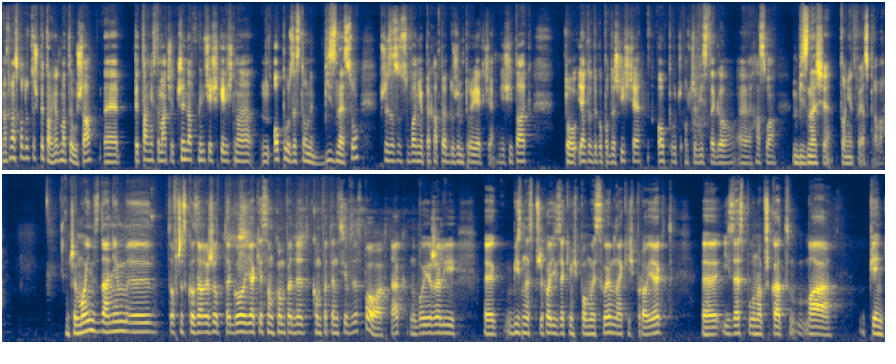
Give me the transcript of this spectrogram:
Natomiast padło też pytanie od Mateusza. E, Pytanie w temacie, czy natknęliście się kiedyś na opór ze strony biznesu przy zastosowaniu PHP w dużym projekcie? Jeśli tak, to jak do tego podeszliście? Oprócz oczywistego e, hasła biznesie, to nie twoja sprawa. Znaczy moim zdaniem y, to wszystko zależy od tego, jakie są kompeten- kompetencje w zespołach, tak? No bo jeżeli y, biznes przychodzi z jakimś pomysłem na jakiś projekt y, i zespół na przykład ma pięć,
